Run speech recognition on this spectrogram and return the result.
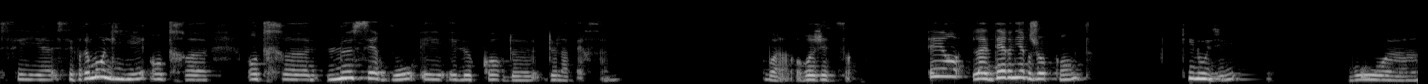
c'est vraiment lié entre, le cerveau et, le corps de, de la personne. Voilà, rejette ça. Et la dernière Joconde qui nous dit, euh,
